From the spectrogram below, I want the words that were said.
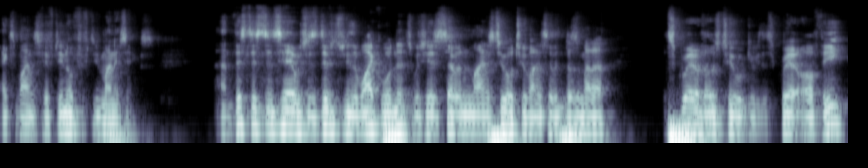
x minus 15 or 15 minus x. And this distance here, which is the difference between the y coordinates, which is 7 minus 2 or 2 minus 7, doesn't matter. The square of those two will give you the square of the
